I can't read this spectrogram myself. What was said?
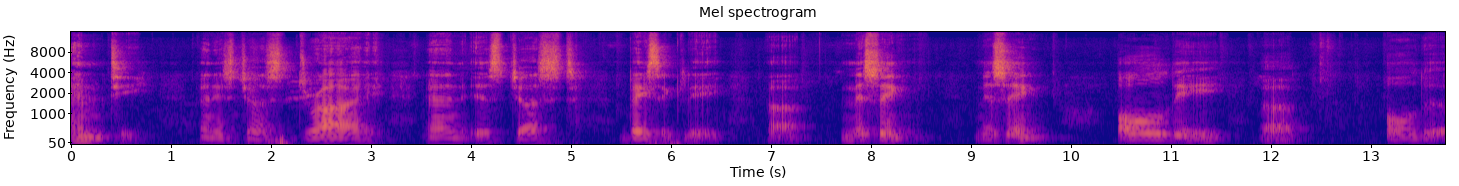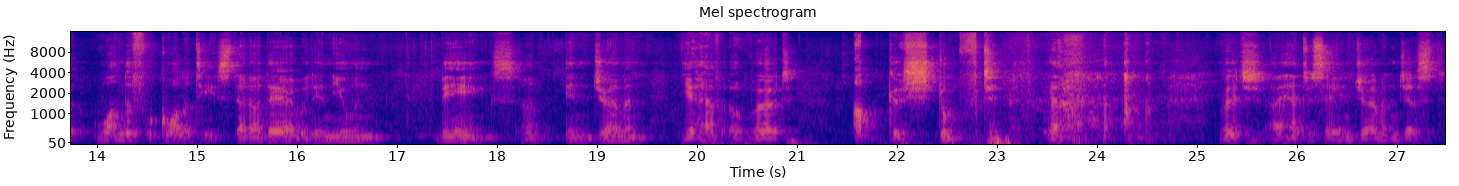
empty and is just dry and is just basically uh, missing, missing all the uh, all the wonderful qualities that are there within human beings. In German, you have a word abgestumpft, yeah, which I had to say in German just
